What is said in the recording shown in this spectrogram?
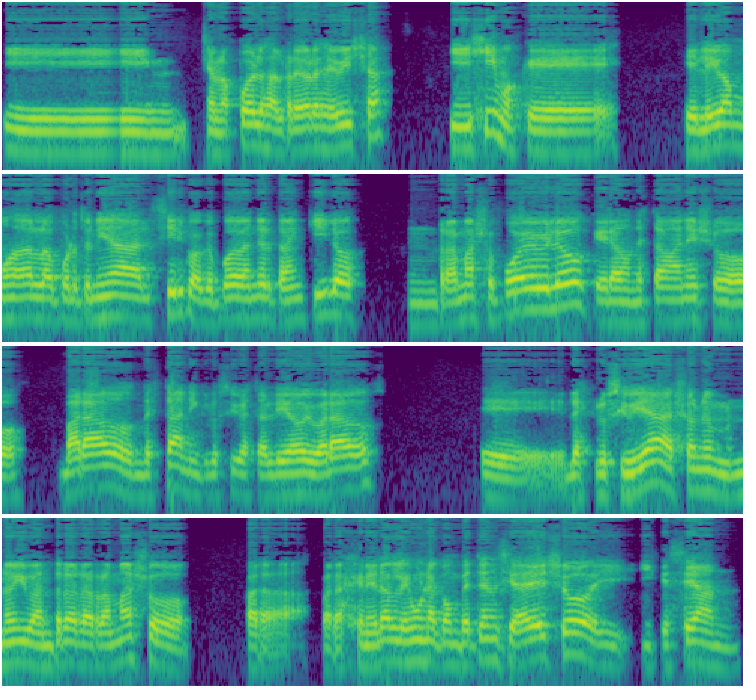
y en los pueblos alrededores de Villa y dijimos que, le íbamos a dar la oportunidad al circo a que pueda vender tranquilo en Ramallo Pueblo, que era donde estaban ellos varados, donde están inclusive hasta el día de hoy varados. Eh, la exclusividad, yo no, iba a entrar a Ramallo para, para generarles una competencia a ellos y, que sean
